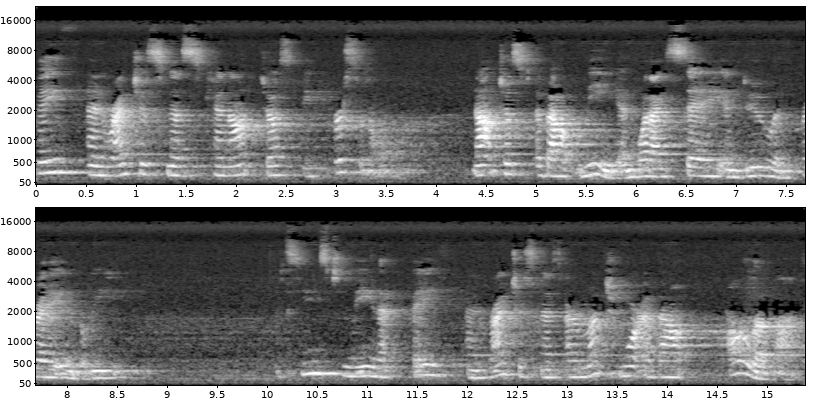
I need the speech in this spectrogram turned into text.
Faith and righteousness cannot just be personal, not just about me and what I say and do and pray and believe. It seems to me that faith and righteousness are much more about all of us.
